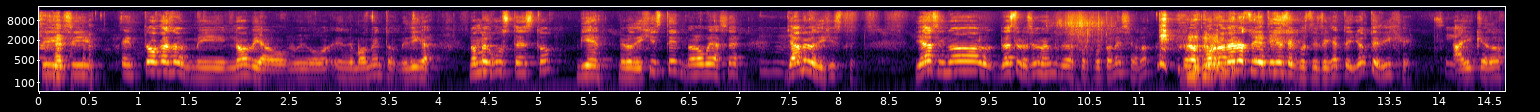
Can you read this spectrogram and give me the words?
sí, sí, en todo caso mi novia o, mi- o en el momento me diga, no me gusta esto, bien, me lo dijiste, no lo voy a hacer. Ya me lo dijiste. Ya si no, ya se lo sigo haciendo por puto necio, ¿no? Pero por lo menos tú ya tienes el justificante, yo te dije, Sí. ahí quedó.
